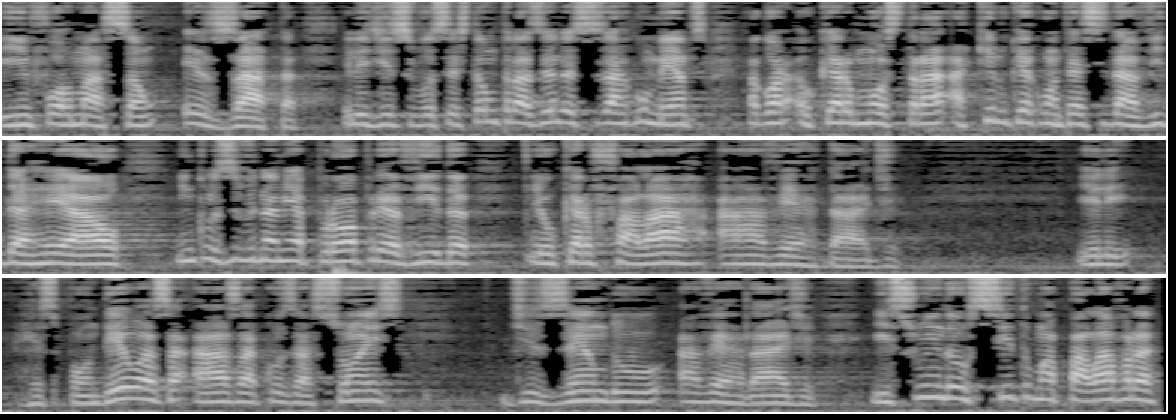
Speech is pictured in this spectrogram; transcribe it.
e informação exata. Ele disse: Vocês estão trazendo esses argumentos, agora eu quero mostrar aquilo que acontece na vida real, inclusive na minha própria vida, eu quero falar a verdade. Ele respondeu às, às acusações dizendo a verdade. E Swindoll cita uma palavra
